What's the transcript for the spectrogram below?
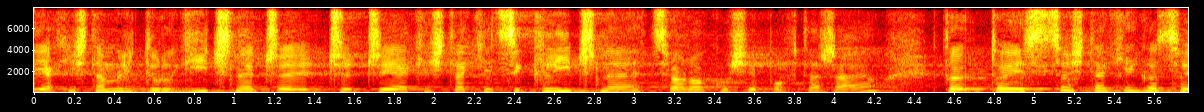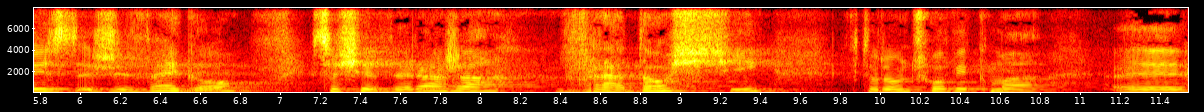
jakieś tam liturgiczne, czy, czy, czy jakieś takie cykliczne, co roku się powtarzają. To, to jest coś takiego, co jest żywego, co się wyraża w radości, którą człowiek ma Y,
